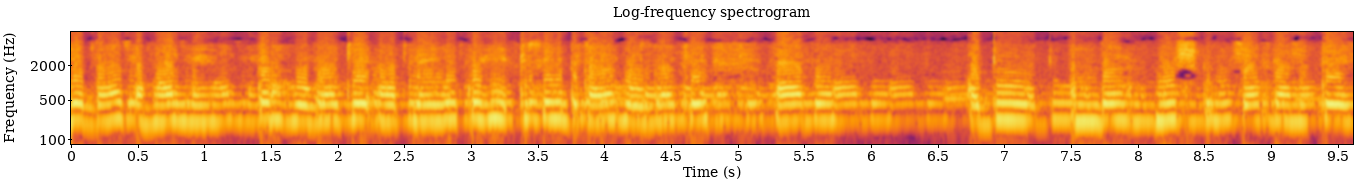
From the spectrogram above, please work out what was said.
یا بعض عمال میں پڑھا ہوگا کہ آپ نے یا کوئی کسی نے بتایا ہوگا کہ آپ ادو امبر مشک زعفران کے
